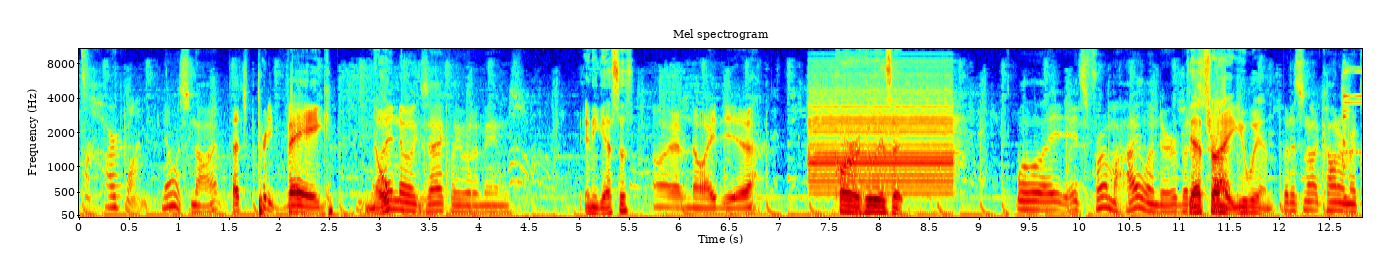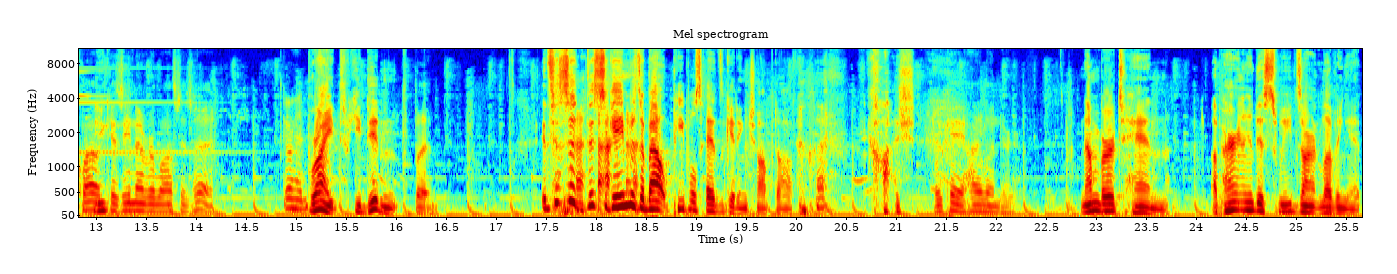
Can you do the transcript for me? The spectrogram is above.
That's a hard one. No, it's not. That's pretty vague. I Nope. know exactly what it means. Any guesses? Oh, I have no idea. Corey, who is it? Well, i- it's from Highlander, but That's it's not- right, you win. But it's not Connor MacLeod You- because he never lost his head. Go ahead. Right, he didn't, but it's just a, this game is about people's heads getting chopped off. Gosh. Okay, Highlander. Number 10. Apparently the Swedes aren't loving it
